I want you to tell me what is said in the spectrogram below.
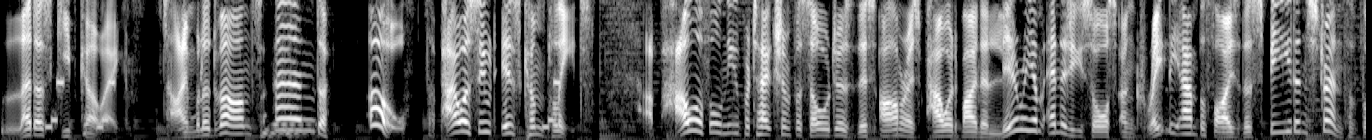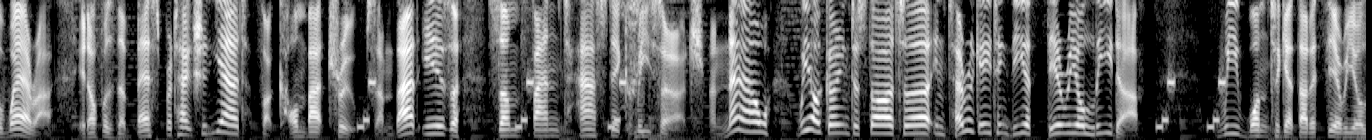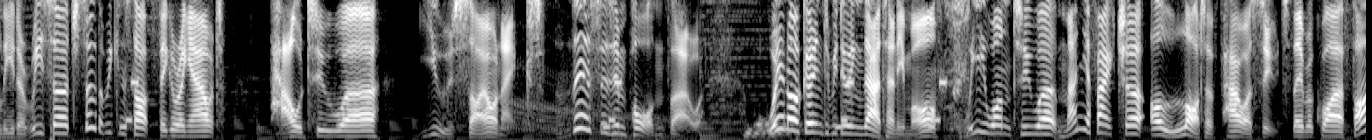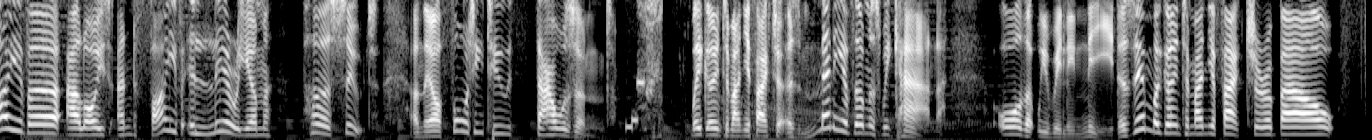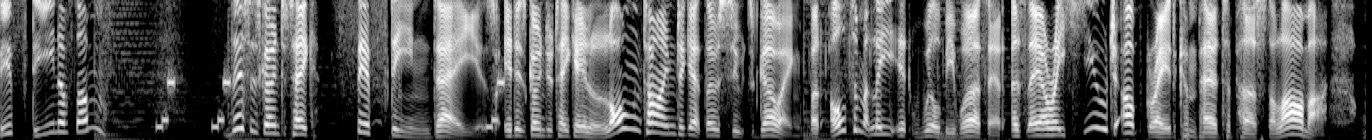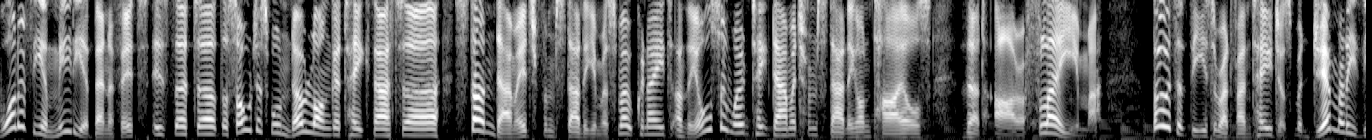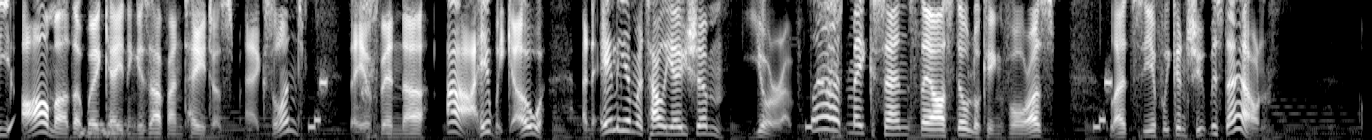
Let us keep going. Time will advance, and... Oh! The power suit is complete. A powerful new protection for soldiers, this armor is powered by an Elerium energy source and greatly amplifies the speed and strength of the wearer. It offers the best protection yet for combat troops, and that is some fantastic research. And now, we are going to start uh, interrogating the ethereal leader. We want to get that ethereal leader research so that we can start figuring out how to uh, use psionics. This is important though. We're not going to be doing that anymore. We want to uh, manufacture a lot of power suits. They require 5 uh, alloys and 5 Elerium per suit, and they are 42,000. We're going to manufacture as many of them as we can, or that we really need, as in we're going to manufacture about 15 of them? This is going to take 15 days. It is going to take a long time to get those suits going, but ultimately it will be worth it, as they are a huge upgrade compared to personal armor. One of the immediate benefits is that uh, the soldiers will no longer take that uh, stun damage from standing in with smoke grenades, and they also won't take damage from standing on tiles that are aflame. Both of these are advantageous, but generally the armor that we're gaining is advantageous. Excellent. They have been, uh, ah, here we go. An alien retaliation, Europe. That makes sense, they are still looking for us. Let's see if we can shoot this down.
